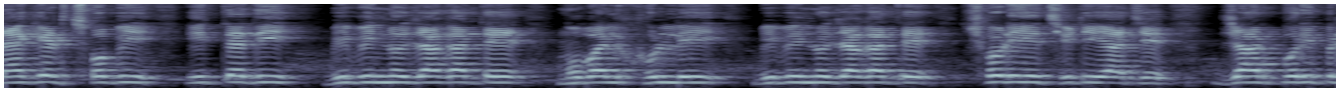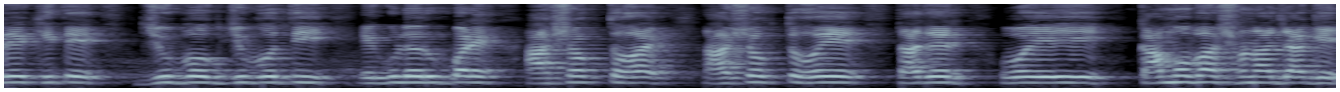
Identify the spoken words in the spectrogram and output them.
নেকেট ছবি ইত্যাদি বিভিন্ন জায়গাতে মোবাইল খুললেই বিভিন্ন জায়গাতে ছড়িয়ে ছিটিয়ে আছে। যার পরিপ্রেক্ষিতে যুবক, যুবতী এগুলোর উপরে আসক্ত হয়। আসক্ত হয়ে তাদের ওই কামবাসনা জাগে।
